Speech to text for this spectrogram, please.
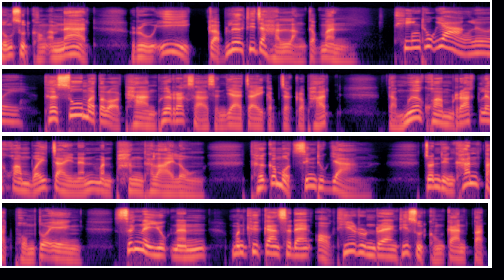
สูงสุดของอำนาจ รูอี้กลับเลือกที่จะหันหลังกับมัน ทิ้งทุกอย่างเลย เธอสู้มาตลอดทางเพื่อรักษาสัญญาใจกับจักรพรรดิแต่เมื่อความรักและความไว้ใจนั้นมันพังทลายลง เธอก็หมดสิ้นทุกอย่าง จนถึงขั้นตัดผมตัวเอง ซึ่งในยุคนั้นมันคือการแสดงออกที่รุนแรงที่สุดของการตัด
